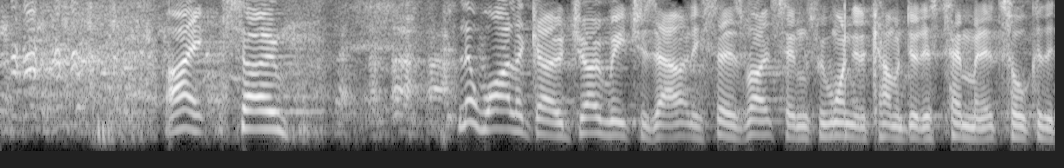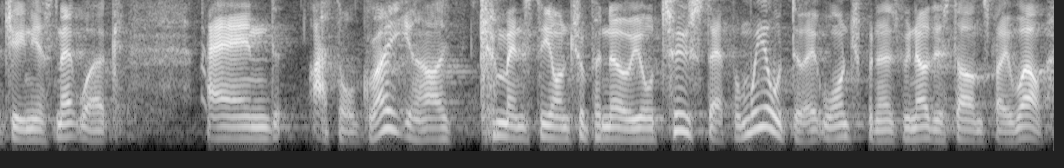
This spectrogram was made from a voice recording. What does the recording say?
All right, so a little while ago, Joe reaches out and he says, Right, Sims, we want you to come and do this 10 minute talk of the Genius Network. And I thought, great, you know, I commenced the entrepreneurial two step, and we all do it. We're entrepreneurs, we know this dance very well.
